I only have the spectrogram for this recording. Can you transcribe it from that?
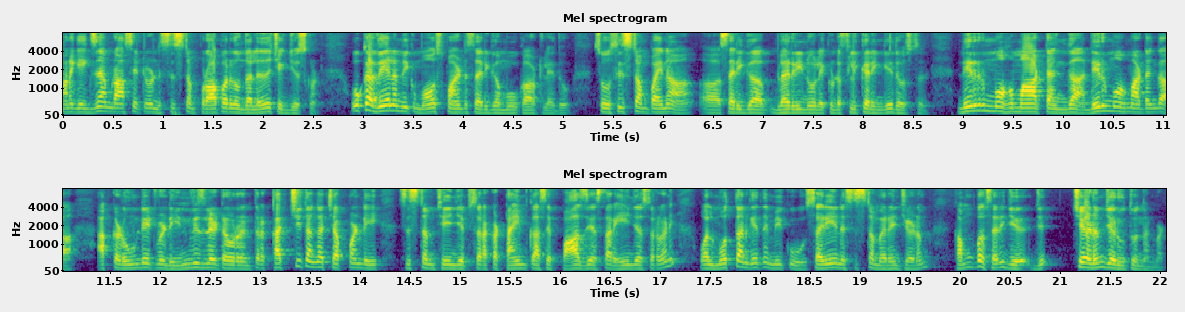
మనకి ఎగ్జామ్ రాసేటువంటి సిస్టమ్ ప్రాపర్గా ఉందా లేదో చెక్ చేసుకోండి. ఒకవేళ మీకు మౌస్ పాయింట్ సరిగ్గా మూవ్ కావట్లేదు సో సిస్టమ్ పైన సరిగ్గా బ్లరీనో లేకుంటే ఫ్లిక్కరింగ్ ఏదో వస్తుంది. నిర్మోహమాటంగా నిర్మోహమాటంగా అక్కడ ఉండేటువంటి ఇన్విజిలేటర్ ఎవరైనా ఖచ్చితంగా చెప్పండి సిస్టమ్ చేంజ్ చేస్తారు అక్కడ టైం కాసేపు పాస్ చేస్తారు ఏం చేస్తారు కానీ వాళ్ళు మొత్తానికి అయితే మీకు సరైన సిస్టమ్ అరేంజ్ చేయడం కంపల్సరీ చేయడం జరుగుతుంది చేయడం జరుగుతుందన్నమాట.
